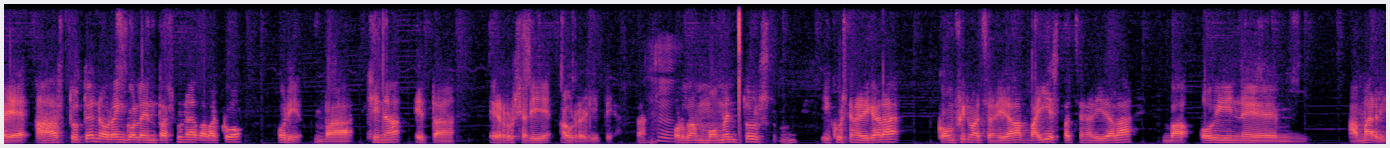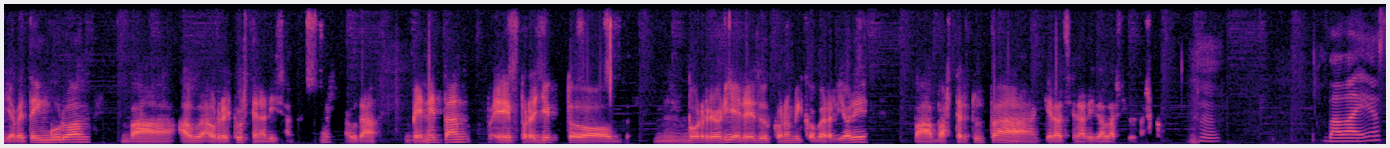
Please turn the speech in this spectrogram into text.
eh, ahaztuten oraingo lehentasuna badako hori ba China eta Errusiari aurre egitea. Hmm. Orduan momentuz ikusten ari gara konfirmatzen ari dela, bai estatzen ari dela, ba oin eh, amarri jabete inguruan ba aurre ikusten ari izan. Hau da, benetan e, proiektu mm, borri hori, eredu ekonomiko berri hori, ba, baztertuta geratzen ari dela ziut asko. Hmm. Ba, bai, ez?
